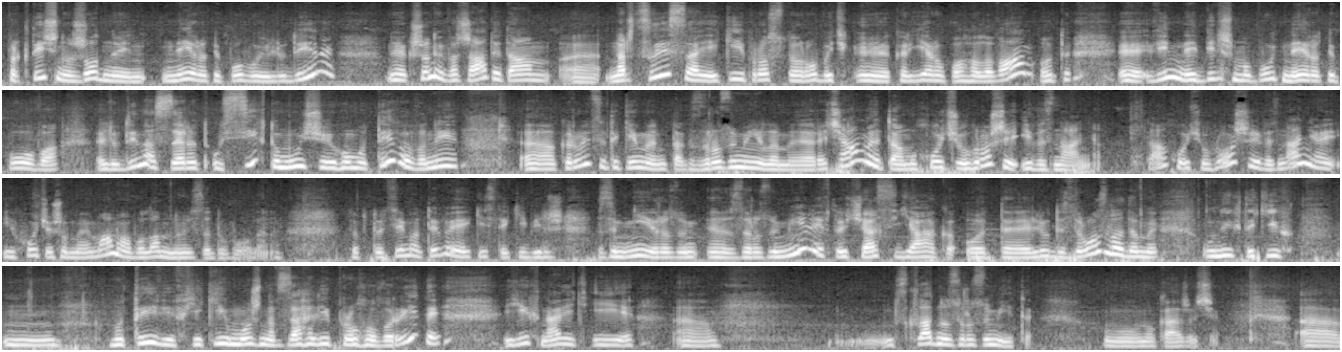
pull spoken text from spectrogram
практично жодної нейротипової людини, ну якщо не вважати там е, нарциса, який просто робить кар'єру по головам, от він найбільш, мабуть, нейротипова людина серед усіх, тому що його мотиви вони керуються такими так зрозумілими речами. Там хочу грошей і визнання. Так, хочу грошей, визнання і хочу, щоб моя мама була мною задоволена. Тобто ці мотиви якісь такі більш земні і зрозумілі, в той час як от е, люди з розладами, у них таких мотивів, які можна взагалі проговорити, їх навіть і е, складно зрозуміти, умовно кажучи. Е,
